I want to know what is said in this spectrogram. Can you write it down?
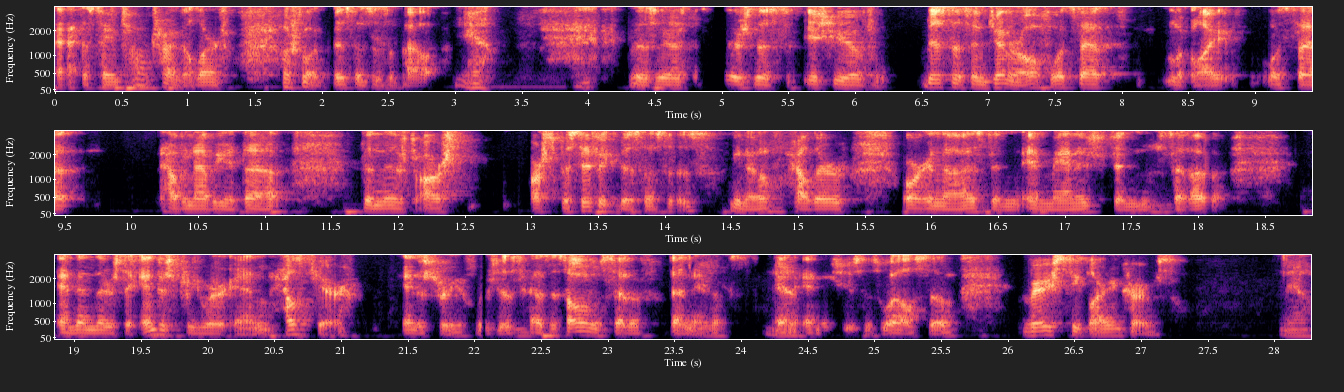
at the same time trying to learn what business is about. Yeah. There's, there's, there's this issue of business in general. What's that look like? What's that? How to navigate that? Then there's our our specific businesses. You know how they're organized and, and managed and set up. And then there's the industry we're in, healthcare industry, which is, has its own set of dynamics yeah. and, and issues as well. So very steep learning curves. Yeah.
